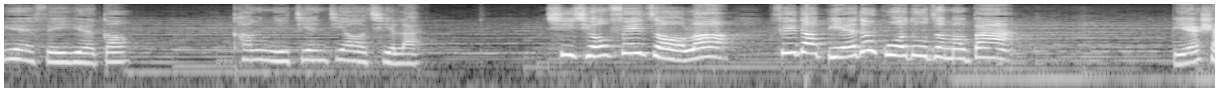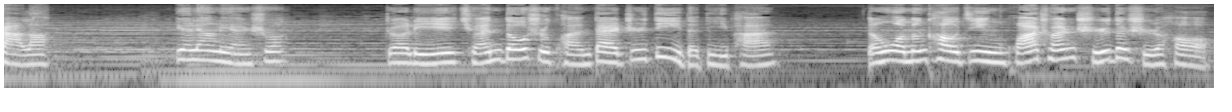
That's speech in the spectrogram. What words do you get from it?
越飞越高。康妮尖叫起来：“气球飞走了，飞到别的国度怎么办？”别傻了，月亮脸说：“这里全都是款待之地的地盘。等我们靠近划船池的时候，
